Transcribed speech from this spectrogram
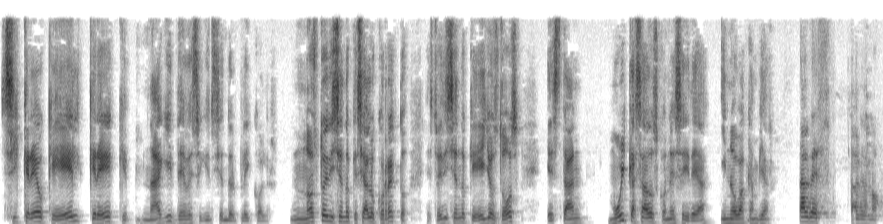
Sí creo que él cree que Nagy debe seguir siendo el play caller. No estoy diciendo que sea lo correcto, estoy diciendo que ellos dos están muy casados con esa idea y no va a cambiar. Tal vez, tal vez no.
